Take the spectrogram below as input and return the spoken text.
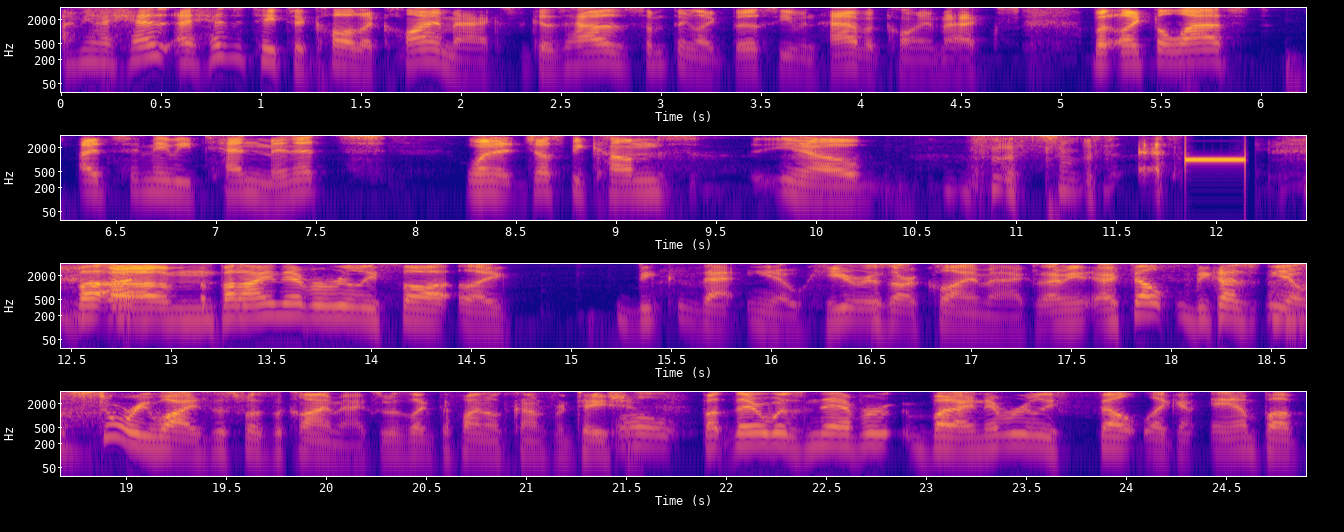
I mean I hes- I hesitate to call it a climax because how does something like this even have a climax? But like the last I'd say maybe 10 minutes when it just becomes, you know, but I, um but I never really thought like that you know here is our climax. I mean, I felt because you know story wise this was the climax. It was like the final confrontation. well, but there was never. But I never really felt like an amp up.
